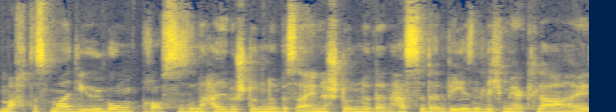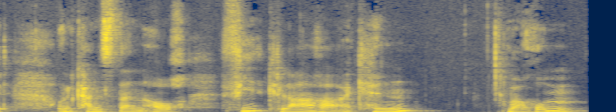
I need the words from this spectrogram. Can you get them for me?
mach das mal die Übung, brauchst du so eine halbe Stunde bis eine Stunde, dann hast du da wesentlich mehr Klarheit und kannst dann auch viel klarer erkennen, warum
